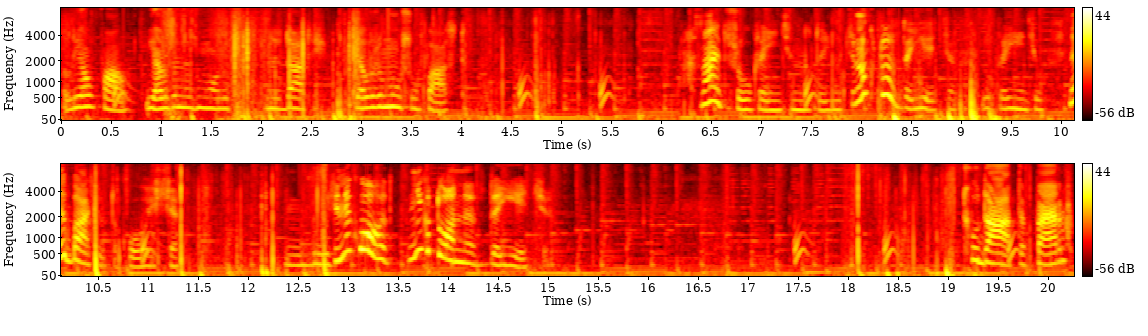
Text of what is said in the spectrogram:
Але я впав. Я вже не зможу не здатись. Я вже мушу впасти. Знаєте, що українці не здаються? Ну хто здається з українців? Не бачив такого ще. Друзі, нікого, ніхто не здається. Туди тепер.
